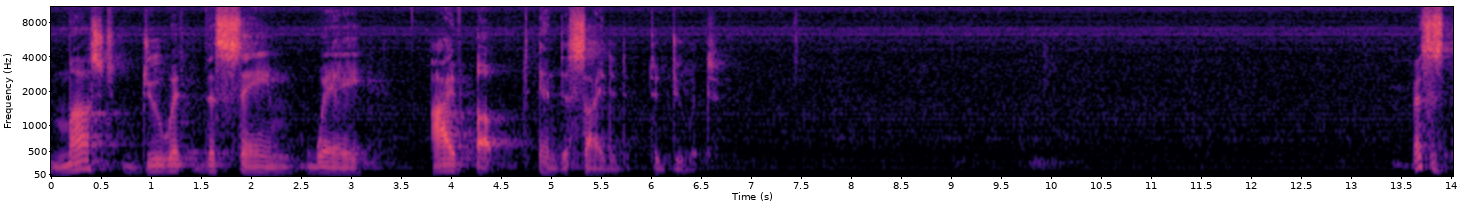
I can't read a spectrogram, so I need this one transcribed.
must do it the same way I've upped and decided to do it. This is,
